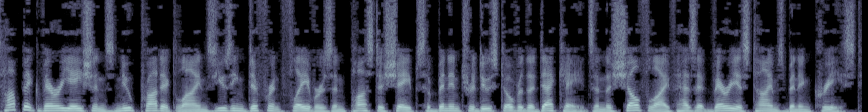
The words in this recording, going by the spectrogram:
Topic variations New product lines using different flavors and pasta shapes have been introduced over the decades and the shelf life has at various times been increased.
